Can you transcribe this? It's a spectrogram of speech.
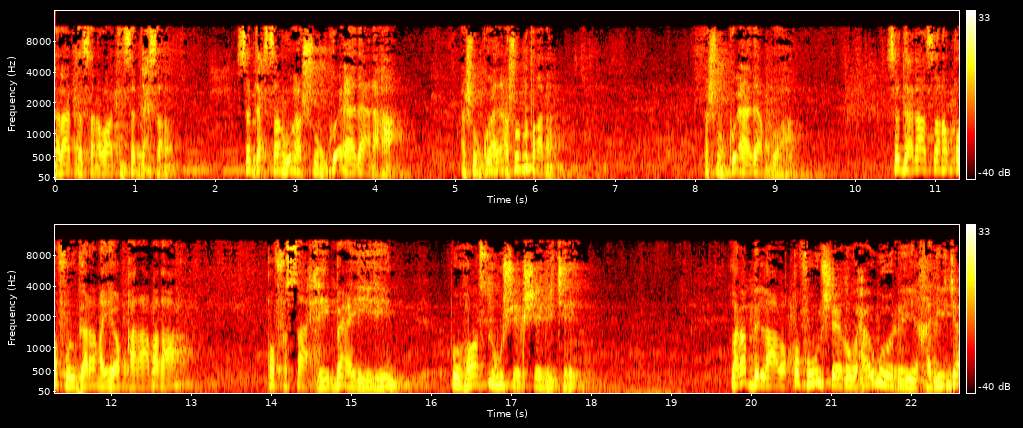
alaaa sanawaatin saddex sano. Saddex sano ashuun ku aadaan ahaa. Ma taqaanaa? ashuun ku aadaan buu ahaa. Saddexdaas sano qofuu garanayo qaraabadaa qofu saaxiibba ay yihiin buu hoos ugu sheeg sheegi jiray. Laga bilaabo qofuu u sheego waxaa ugu horeeyey khadiija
